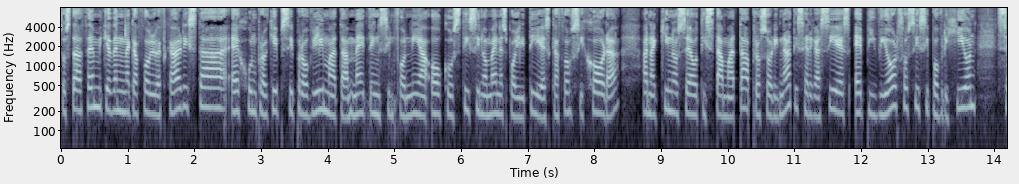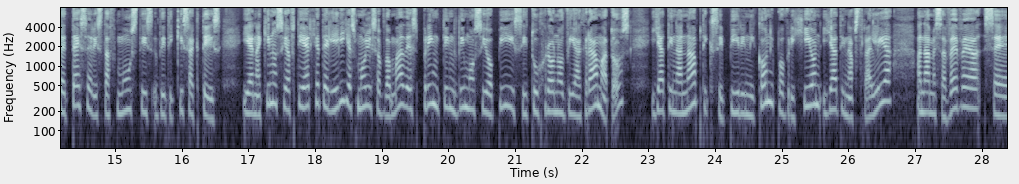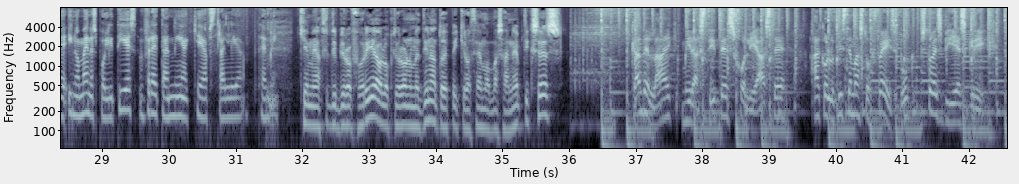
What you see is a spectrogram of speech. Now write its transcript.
Σωστά Θέμη και δεν είναι καθόλου ευχάριστα. Έχουν προκύψει προβλήματα με την Συμφωνία Όκου στις Ηνωμένες Πολιτείες, καθώς η χώρα ανακοίνωσε ότι σταματά προσωρινά τις εργασίες επιδιόρθωσης υποβρυχίων σε τέσσερις σταθμούς της Δυτικής Ακτής. Η ανακοίνωση αυτή έρχεται λίγες μόλις εβδομάδες πριν την δημοσιοποίηση του χρονοδιαγράμματος για την ανάπτυξη πυρηνικών υποβρυχίων για την Αυστραλία, ανάμεσα βέβαια σε Ηνωμένες Πολιτείες, Βρετανία και Αυστραλία. Θέμη. Και με αυτή την πληροφορία ολοκληρώνουμε Ντίνα το επίκαιρο θέμα που μας ανέπτυξες. Κάντε like, μοιραστείτε, σχολιάστε, ακολουθήστε μας στο Facebook στο SBS Greek.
